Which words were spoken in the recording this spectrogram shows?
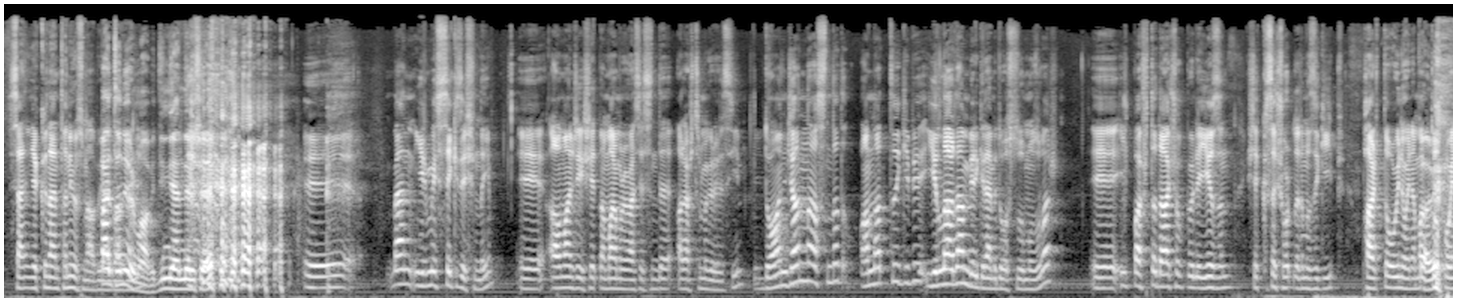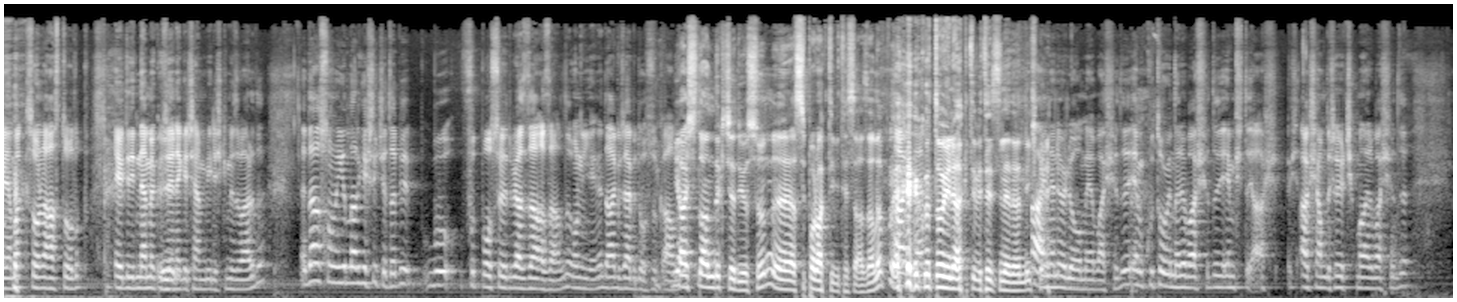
Sen yakından tanıyorsun abi. Ben tanıyorum beni. abi. Dinleyenlere şöyle. Ee, ben 28 yaşındayım. Ee, Almanca İşletme Marmara Üniversitesi'nde araştırma görevlisiyim. Doğancan'la aslında da anlattığı gibi yıllardan beri gelen bir dostluğumuz var. Ee, ilk başta daha çok böyle yazın işte kısa şortlarımızı giyip parkta oyun oynamak, Tabii. top oynamak, sonra hasta olup evde dinlenmek Evet. üzerine geçen bir ilişkimiz vardı. E daha sonra yıllar geçtikçe tabii bu futbol süresi biraz daha azaldı. Onun yerine daha güzel bir dostluk aldı. Yaşlandıkça diyorsun e, spor aktivitesi azalıp kutu oyunu aktivitesine döndük. Aynen öyle olmaya başladı. Hem kutu oyunları başladı hem işte akşam dışarı çıkmalar başladı.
